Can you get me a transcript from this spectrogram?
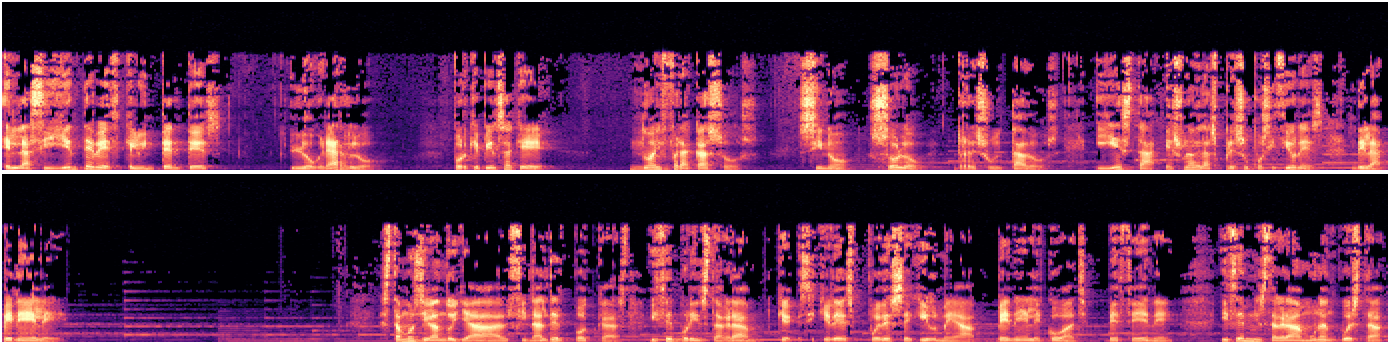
en la siguiente vez que lo intentes lograrlo. Porque piensa que no hay fracasos, sino solo resultados. Y esta es una de las presuposiciones de la PNL. Estamos llegando ya al final del podcast. Hice por Instagram, que si quieres puedes seguirme a PNLCoachBCN hice en mi Instagram una encuesta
